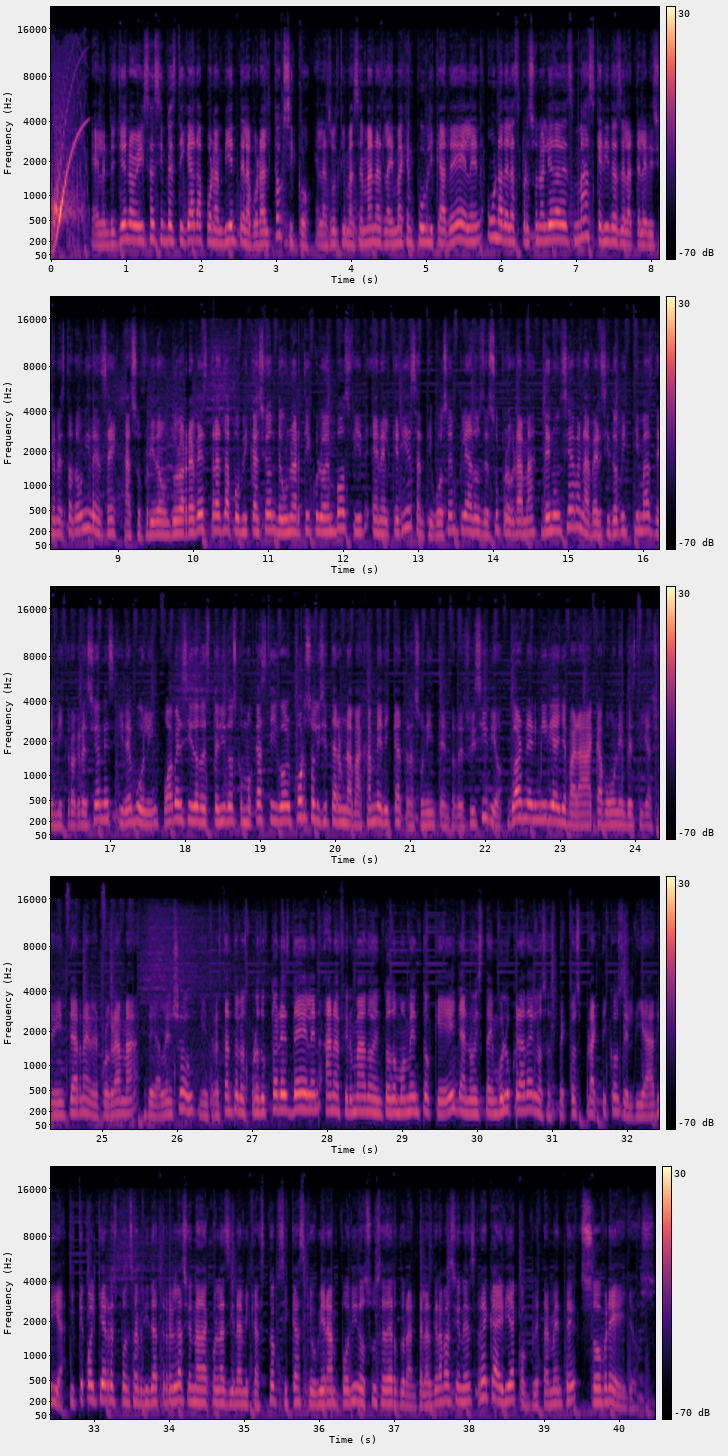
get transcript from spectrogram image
Ellen DeGeneres es investigada por ambiente laboral tóxico. En las últimas semanas, la imagen pública de Ellen, una de las personalidades más queridas de la televisión estadounidense, ha sufrido un duro revés tras la publicación de un artículo en BuzzFeed en el que 10 antiguos empleados de su programa denunciaban haber sido víctimas de microagresiones y de bullying o haber sido despedidos como castigo por solicitar una baja médica tras un intento de suicidio. Warner Media llevará a cabo una investigación interna en el programa The Ellen Show. Mientras tanto, los productores de Ellen han afirmado en todo momento que ella no está involucrada en los aspectos prácticos del día a día y que cualquier responsabilidad relacionada con las dinámicas tóxicas que hubieran podido suceder durante las grabaciones recaería completamente sobre ellos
